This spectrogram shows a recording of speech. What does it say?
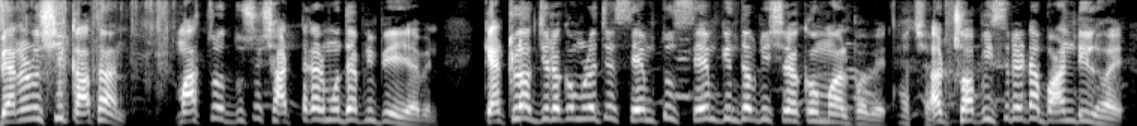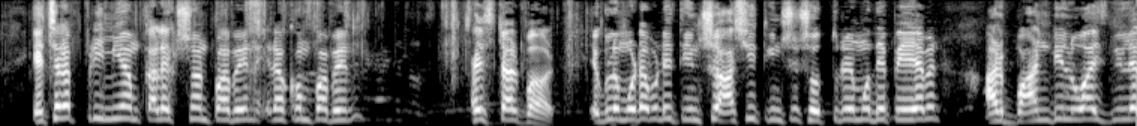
বেনারসি কাতান মাত্র দুশো ষাট টাকার মধ্যে আপনি পেয়ে যাবেন। ক্যাটলগ যেরকম রয়েছে সেম টু সেম কিন্তু আপনি সেরকম মাল পাবেন। আচ্ছা। আর ছ পিসের এটা বান্ডিল হয়। এছাড়া প্রিমিয়াম কালেকশন পাবেন এরকম পাবেন। স্টার পাওয়ার এগুলো মোটামুটি তিনশো আশি, তিনশো সত্তরের মধ্যে পেয়ে যাবেন। আর বান্ডিল ওয়াইজ নিলে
